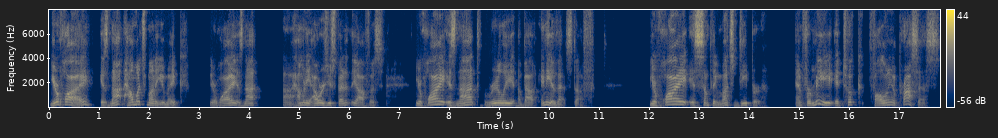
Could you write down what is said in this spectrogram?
Your why is not how much money you make. Your why is not uh, how many hours you spend at the office. Your why is not really about any of that stuff. Your why is something much deeper. And for me, it took following a process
